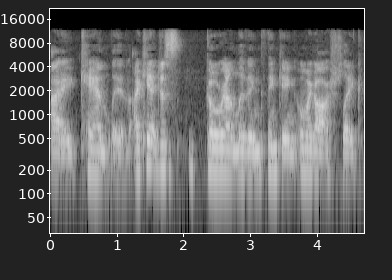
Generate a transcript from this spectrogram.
I can live. I can't just go around living thinking, oh my gosh, like,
